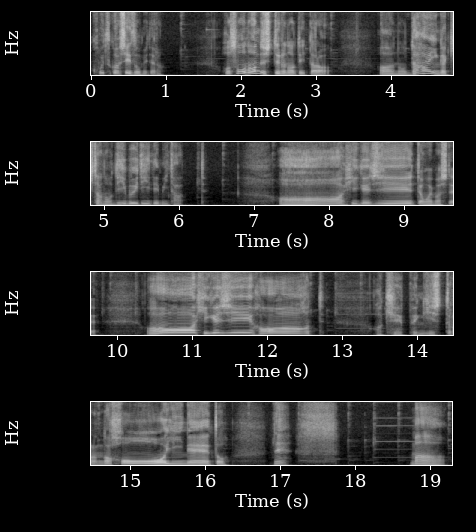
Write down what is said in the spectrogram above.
こいつ詳しいぞみたいな。あ、そう、なんで知ってるの？って言ったら、あの、ダーウィンが来たのを DVD で見たって。あー、ヒゲじーって思いまして。あー、ヒゲじー、はーって。あ、ケーペンギン知ってるんだ。ほー、いいねーと。ね。まあ、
